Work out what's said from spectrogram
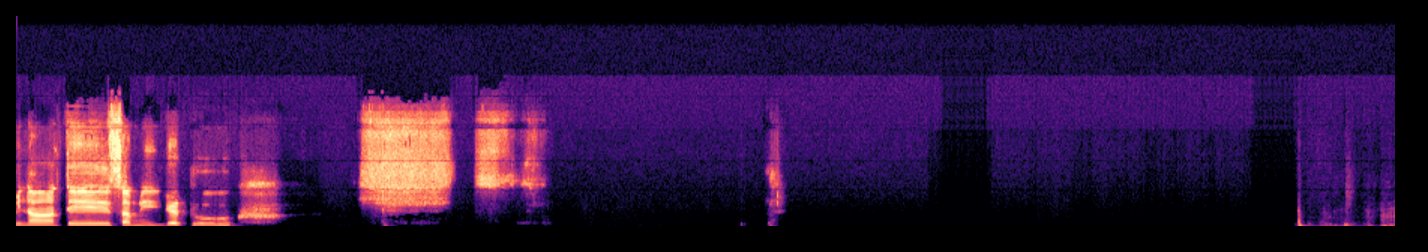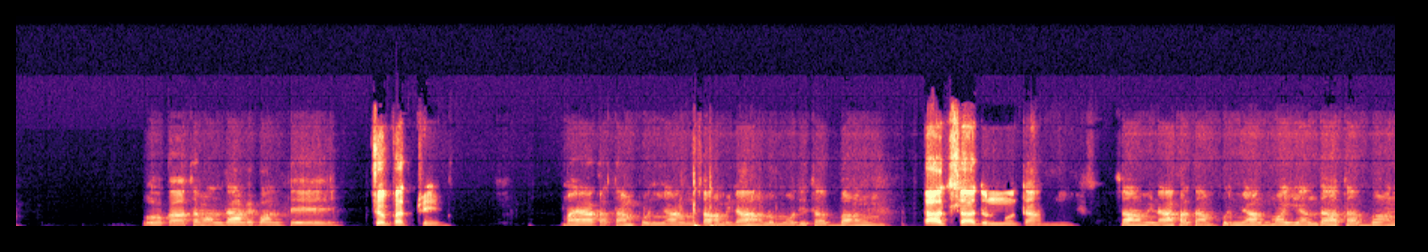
මිනාතේ සමීජතු. ඕකාත මන්දාමි බන්තේ. චොපත්වීම මයාකතම් පුඤ්ඥං සාමිනා අනුමෝදි තබ්බං තාත්සාදුන් මුදාමී. සාමිනා කතම් පුඤ්ඥක් මයන්දා තබ්බං.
